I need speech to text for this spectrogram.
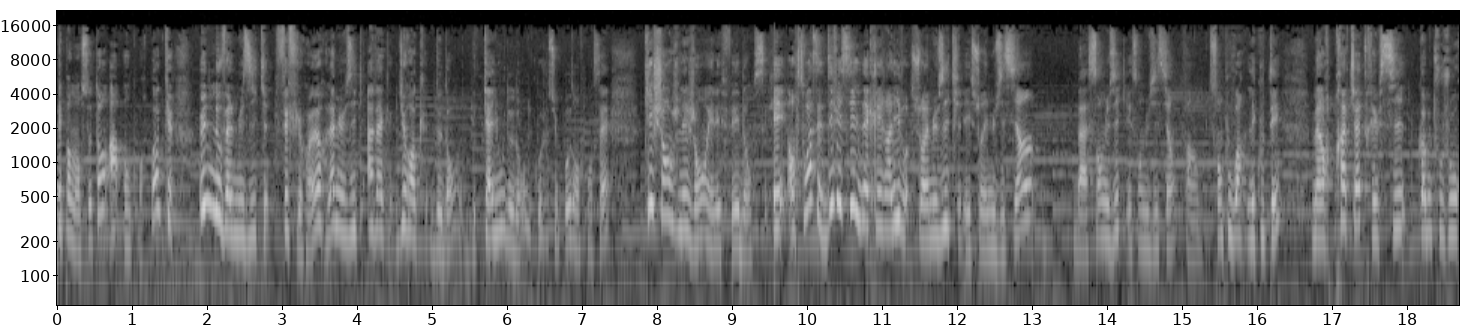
Et pendant ce temps, à Ankh-Morpok, une nouvelle musique fait fureur, la musique avec du rock dedans, des cailloux dedans, du coup je suppose en français, qui change les gens et les fait danser. Et en soi, c'est difficile d'écrire un livre sur la musique et sur les musiciens, bah, sans musique et sans musicien, enfin sans pouvoir l'écouter. Mais alors Pratchett réussit comme toujours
